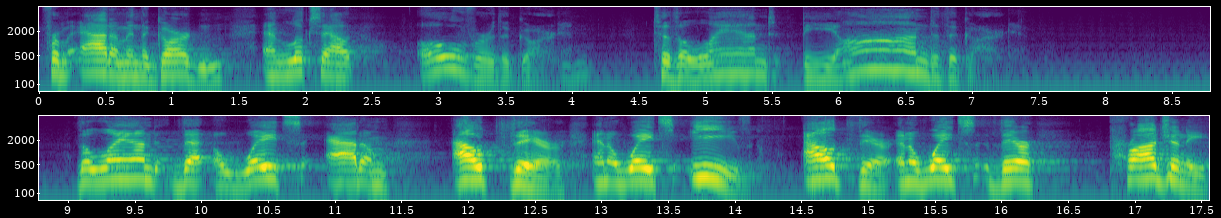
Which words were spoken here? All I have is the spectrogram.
from Adam in the garden and looks out over the garden to the land beyond the garden. The land that awaits Adam out there and awaits Eve out there and awaits their progeny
